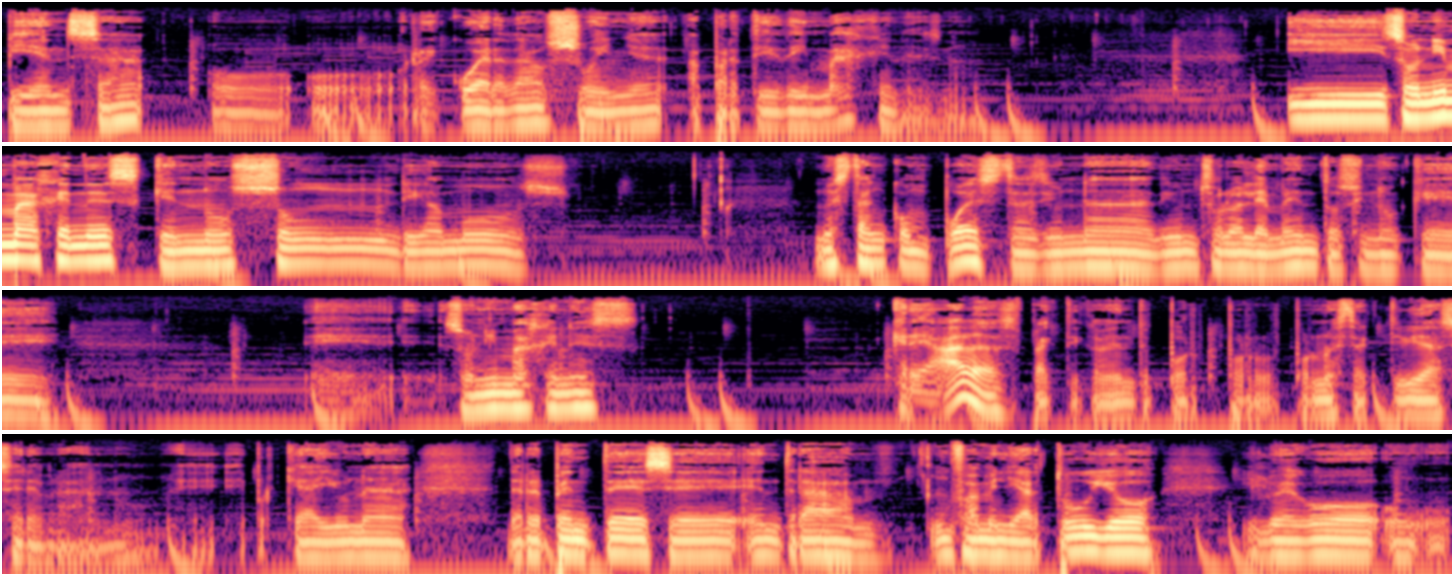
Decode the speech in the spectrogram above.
piensa o, recuerda o sueña a partir de imágenes, ¿no? Y son imágenes que no son, digamos, no están compuestas de, una, de un solo elemento, sino que eh, son imágenes creadas prácticamente por, por, nuestra actividad cerebral, ¿no? Eh, porque hay una, de repente se entra un familiar tuyo y luego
